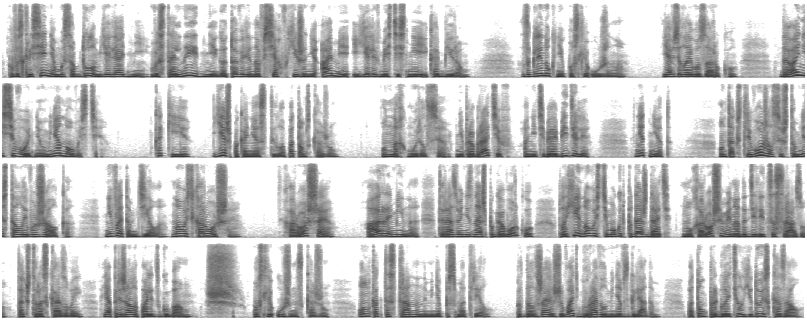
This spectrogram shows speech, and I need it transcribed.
По воскресеньям мы с Абдулом ели одни. В остальные дни готовили на всех в хижине Ами и ели вместе с ней и Кабиром. Загляну к ней после ужина. Я взяла его за руку. «Давай не сегодня, у меня новости». «Какие?» «Ешь, пока не остыло, потом скажу». Он нахмурился. «Не про братьев? Они тебя обидели?» «Нет-нет». Он так встревожился, что мне стало его жалко. «Не в этом дело. Новость хорошая». «Хорошая?» «А, Ремина, ты разве не знаешь поговорку? Плохие новости могут подождать, но хорошими надо делиться сразу. Так что рассказывай». Я прижала палец к губам. Шш, после ужина скажу. Он как-то странно на меня посмотрел. Продолжая жевать, буравил меня взглядом. Потом проглотил еду и сказал.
